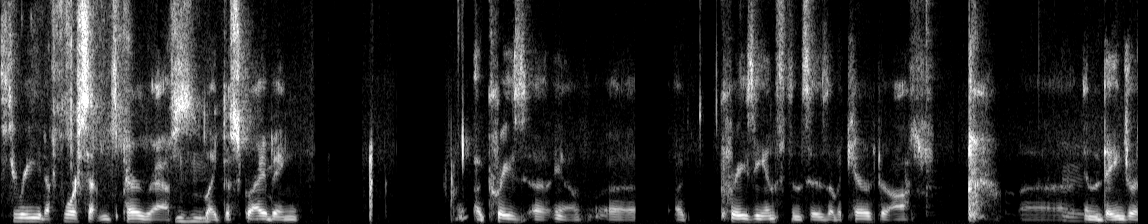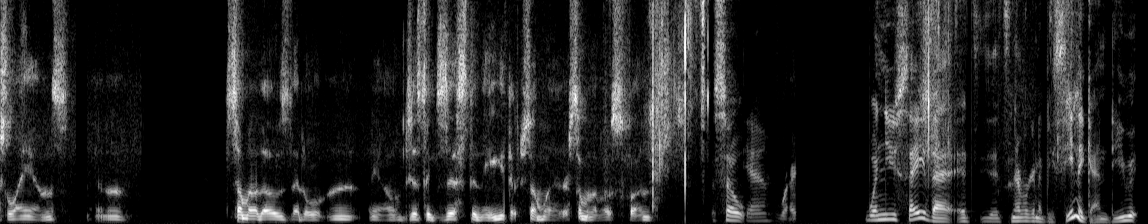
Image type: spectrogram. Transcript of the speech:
three to four sentence paragraphs, Mhm. like describing a crazy, uh, you know, uh, a crazy instances of a character off uh, Hmm. in dangerous lands, and some of those that'll mm, you know just exist in the ether somewhere are some of the most fun. So Yeah. When you say that it's it's never going to be seen again, do you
